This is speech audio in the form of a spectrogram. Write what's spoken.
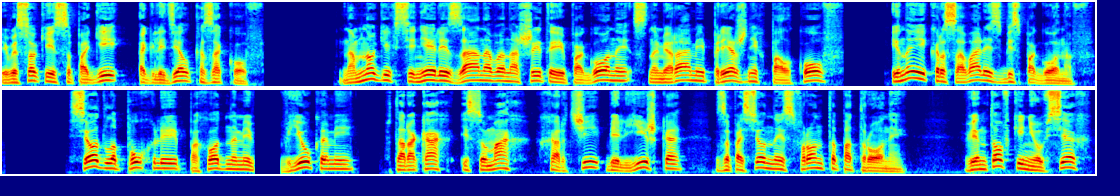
и высокие сапоги оглядел казаков. На многих синели заново нашитые погоны с номерами прежних полков, иные красовались без погонов. Седла пухли походными вьюками, в тараках и сумах харчи, бельишко, запасенные с фронта патроны. Винтовки не у всех,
